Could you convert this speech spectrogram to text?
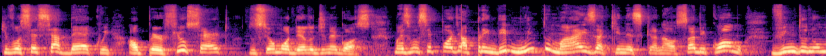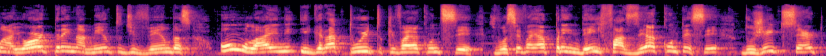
que você se adeque ao perfil certo do seu modelo de negócio. Mas você pode aprender muito mais aqui nesse canal, sabe como? Vindo no maior treinamento de vendas online e gratuito que vai acontecer. Você vai aprender e fazer acontecer do jeito certo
